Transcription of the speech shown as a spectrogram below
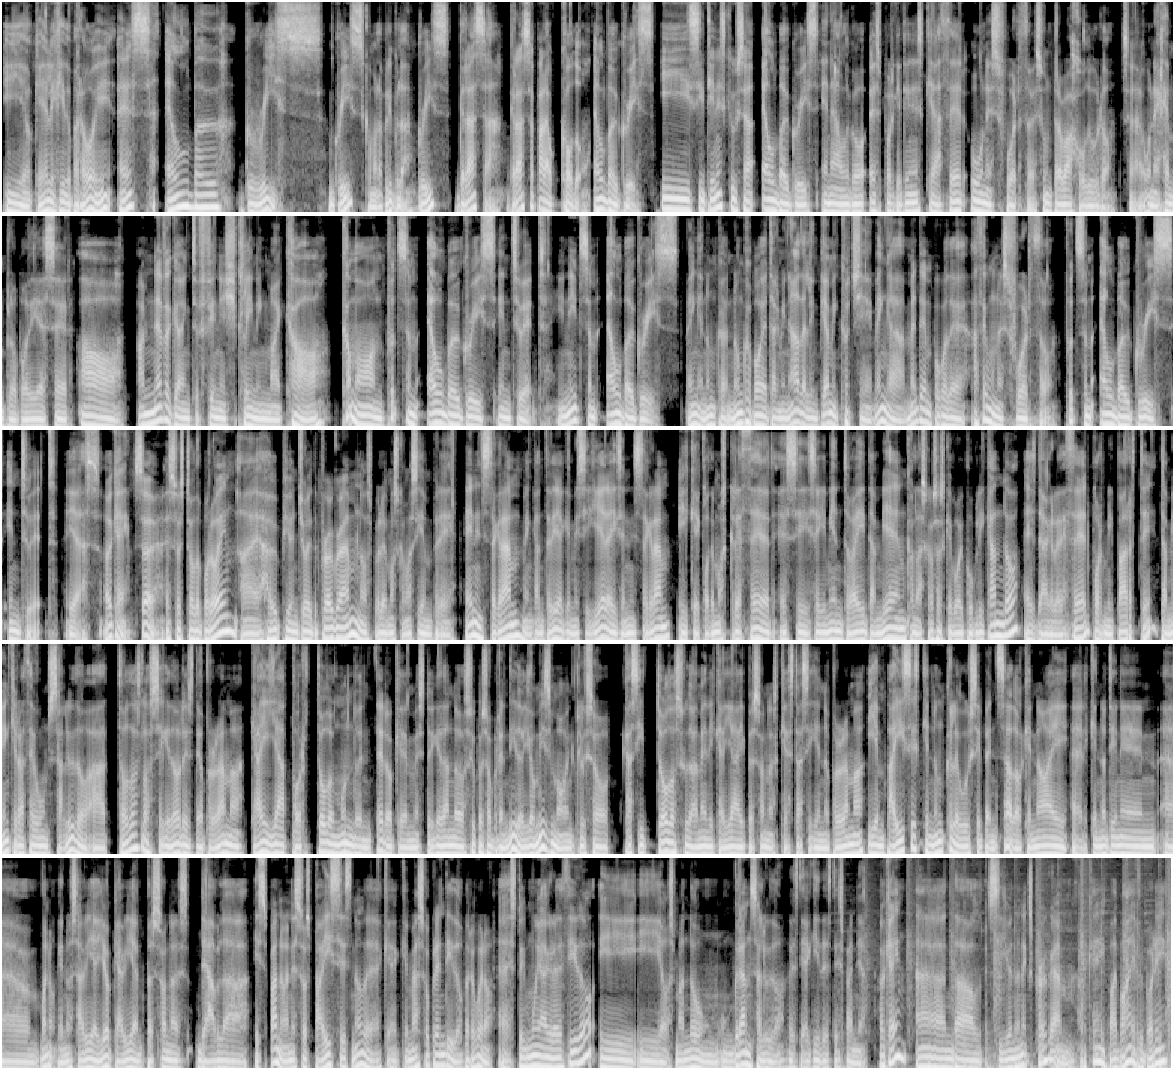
Y el que he elegido para hoy es elbow grease. Grease, como la película. Grease, grasa. Grasa para el codo. Elbow grease. Y si tienes que usar elbow grease en algo es porque tienes que hacer un esfuerzo. Es un trabajo duro. O sea, un ejemplo podría ser, oh, I'm never going to finish cleaning my car Come on, put some elbow grease into it. You need some elbow grease. Venga, nunca, nunca voy a terminar de limpiar mi coche. Venga, mete un poco de, hace un esfuerzo. Put some elbow grease into it. Yes. Okay, so, eso es todo por hoy. I hope you enjoyed the program. Nos veremos como siempre en Instagram. Me encantaría que me siguierais en Instagram y que podemos crecer ese seguimiento ahí también con las cosas que voy publicando. Es de agradecer por mi parte. También quiero hacer un saludo a todos los seguidores del programa que hay ya por todo el mundo entero que me estoy quedando súper sorprendido. Yo mismo, incluso casi todo Sudamérica ya hay personas que están siguiendo el programa y en países que nunca lo hubiese pensado, que no hay, eh, que no tienen, uh, bueno, que no sabía yo que habían personas de habla hispano en esos países, ¿no? De, que, que, me ha sorprendido. Pero bueno, uh, estoy muy agradecido y, y os mando un, un, gran saludo desde aquí, desde España. Ok, and I'll see you in the next program. Ok, bye bye everybody.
